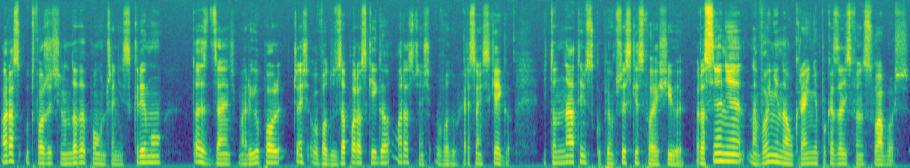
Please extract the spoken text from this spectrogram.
oraz utworzyć lądowe połączenie z Krymu, to jest zająć Mariupol, część obwodu zaporowskiego oraz część obwodu hersońskiego. I to na tym skupią wszystkie swoje siły. Rosjanie na wojnie na Ukrainie pokazali swoją słabość,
